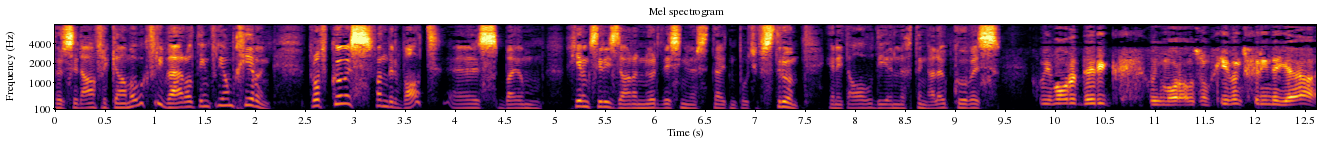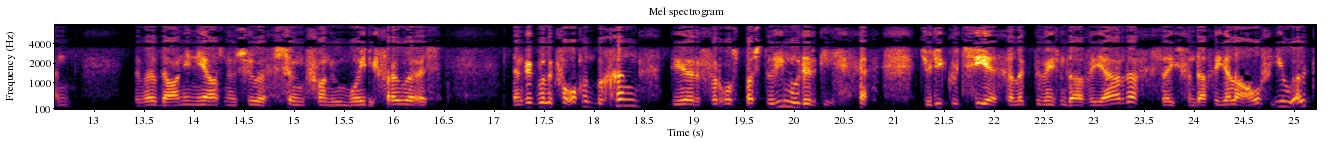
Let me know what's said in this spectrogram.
vir Suid-Afrika, maar ook vir die wêreld en vir die omgewing. Prof Kobus van der Walt is by omgewingsstudies daar aan Noordwes Universiteit in Potchefstroom en het al die inligting. Hallo Kobus. Goeiemôre Dirk. Goeiemôre al ons omgewingsvriende. Ja, en terwyl Dani nie as nou so sing van hoe mooi die vroue is, dink ek wil ek vanoggend begin deur vir ons pastoriemoedertjie Judy Kutsie geluk toe mens met haar verjaardag. Sy is vandag 'n hele halfuur oud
